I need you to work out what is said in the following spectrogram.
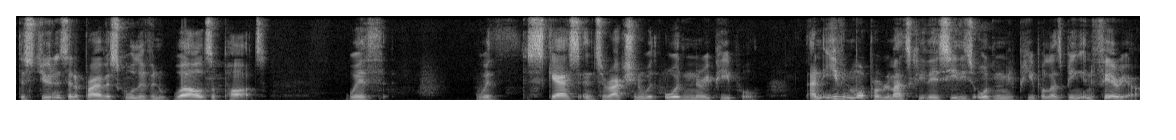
The students in a private school live in worlds apart, with with scarce interaction with ordinary people, and even more problematically, they see these ordinary people as being inferior.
